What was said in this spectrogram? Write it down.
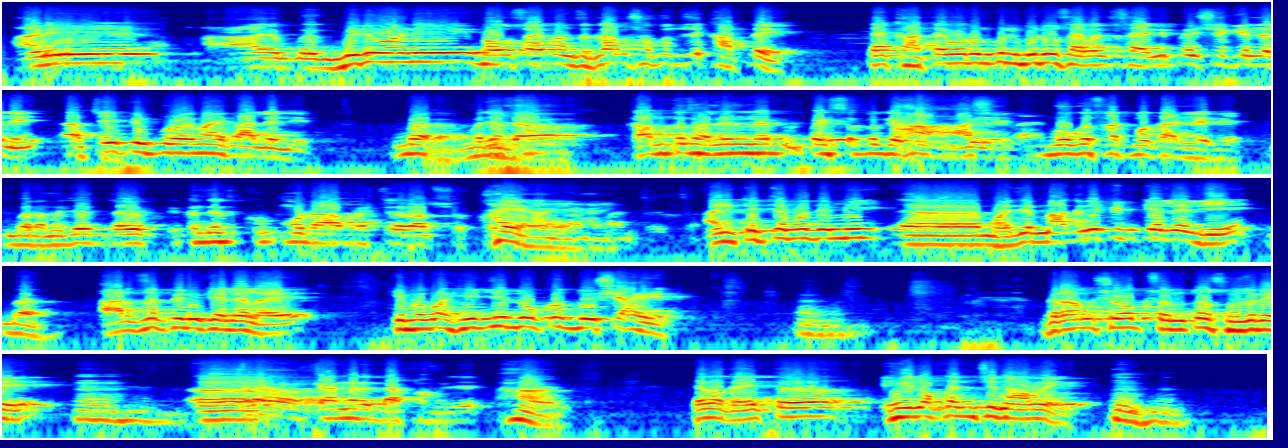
आणि बिडू आणि भाऊसाहेबांचं ग्रामशोकाचं जे खातं त्या खात्यावरून पण बिडू साहेबांच्या सह्याने पैसे गेलेले त्याचे पी पुरावे माझ्याकडे आलेले आहेत. बरं म्हणजे त्या काम तर झालेलं नाही पण पैसा तो हा असे आहे. बोगस रकमा काढलेले आहेत. बरं म्हणजे एकंदरीत खूप मोठा हा भ्रष्टाचार असू शकतो आहे, आहे, आहे. आणि त्याच्यामध्ये मी अं, म्हणजे मागणी पिन केलेली आहे. बरं. अर्ज पिन केलेला आहे. की बाबा ही जी लोक दोषी आहेत. ग्रामसेवक संतोष हुजरे कॅमेऱ्यात दाखवा म्हणजे हा हे बघा इथं ही लोकांची नाव आहे.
